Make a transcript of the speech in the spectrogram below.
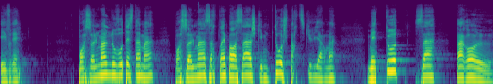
est vrai. Pas seulement le Nouveau Testament, pas seulement certains passages qui me touchent particulièrement, mais toute sa parole.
